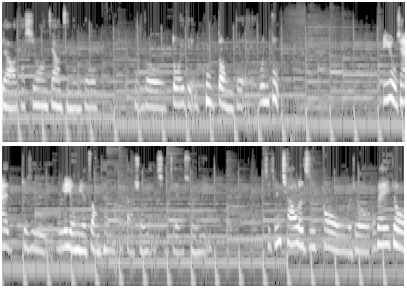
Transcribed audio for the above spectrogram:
聊，他希望这样子能够。能够多一点互动的温度，因为我现在就是无业游民的状态嘛，大休养期间，所以时间敲了之后，我就 OK，就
